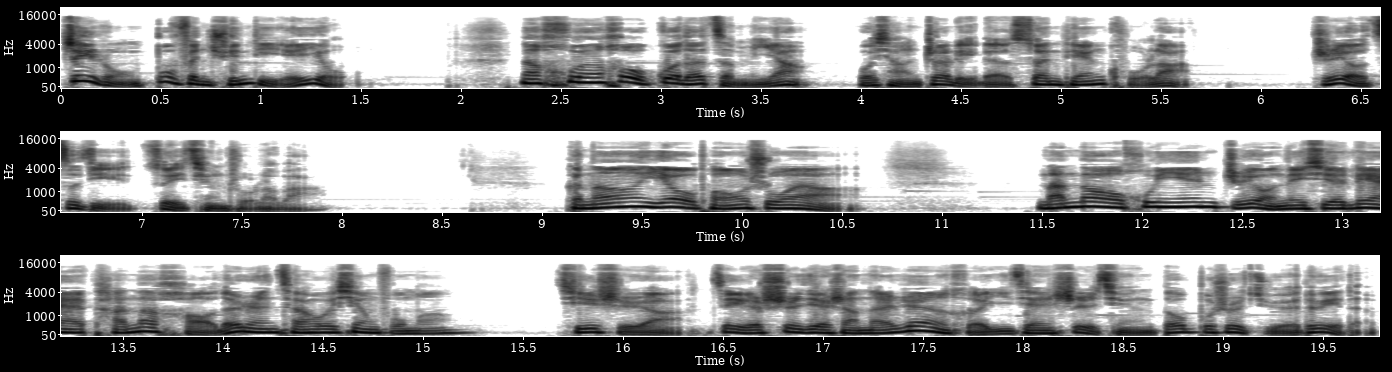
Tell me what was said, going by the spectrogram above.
这种部分群体也有。那婚后过得怎么样？我想这里的酸甜苦辣。只有自己最清楚了吧？可能也有朋友说呀，难道婚姻只有那些恋爱谈得好的人才会幸福吗？其实啊，这个世界上的任何一件事情都不是绝对的。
